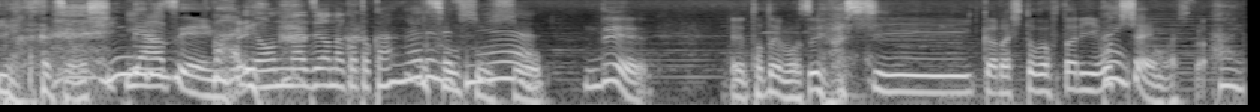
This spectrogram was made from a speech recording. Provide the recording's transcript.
言うんですよね。死んでるぜみやっぱりたいな。同じようなこと考えるんですね。そうそうそう。でえー例えば吊り橋から人が2人落ちちゃいました、はい。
